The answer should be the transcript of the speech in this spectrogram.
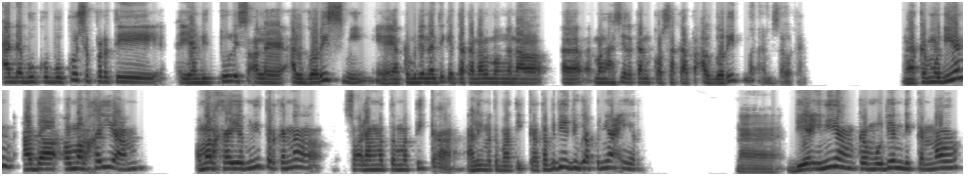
ada buku-buku seperti yang ditulis oleh algoritmi ya, yang kemudian nanti kita kenal mengenal uh, menghasilkan kosakata algoritma misalkan. Nah, kemudian ada Omar Khayyam Omar Khayyam ini terkenal seorang matematika, ahli matematika, tapi dia juga penyair. Nah, dia ini yang kemudian dikenal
